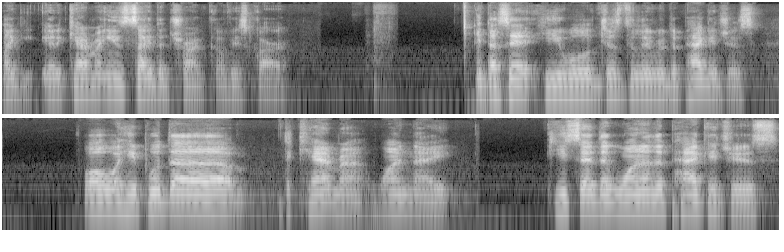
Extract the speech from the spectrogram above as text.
like a camera inside the trunk of his car. And that's it. He will just deliver the packages. Well, when he put the the camera one night, he said that one of the packages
